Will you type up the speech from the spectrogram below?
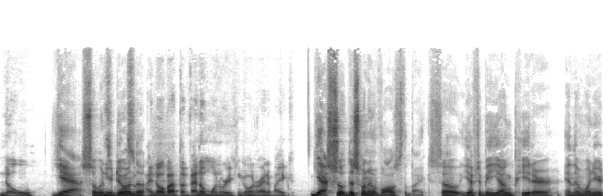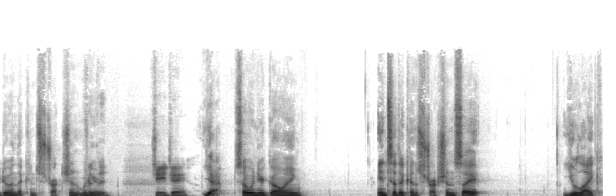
no. Yeah. So when you're doing Awesome. the I know about the Venom one where you can go and ride a bike. yeah, so this one involves the bike. So you have to be young Peter, and then when you're doing the construction, when For you're the JJ. Yeah. So when you're going into the construction site, you like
